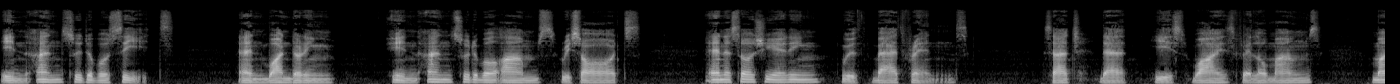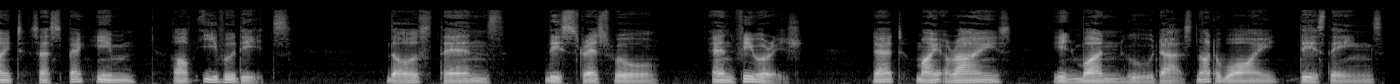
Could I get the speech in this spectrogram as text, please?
in unsuitable seats and wandering in unsuitable arms resorts, and associating with bad friends, such that his wise fellow monks might suspect him of evil deeds. Those things distressful and feverish that might arise in one who does not avoid these things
